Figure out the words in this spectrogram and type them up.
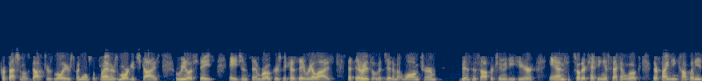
professionals, doctors, lawyers, financial planners, mortgage guys, real estate agents, and brokers because they realize that there is a legitimate long term business opportunity here, and so they're taking a second look. They're finding companies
